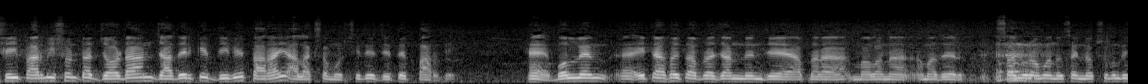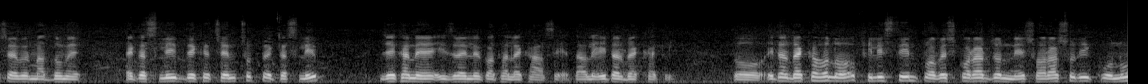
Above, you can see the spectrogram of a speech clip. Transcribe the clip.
সেই পারমিশনটা জর্ডান যাদেরকে দিবে, তারাই আলাকসা মসজিদে যেতে পারবে। হ্যাঁ বললেন এটা হয়তো আপনারা জানবেন যে আপনারা মাওলানা আমাদের সানুর রহমান হোসেন নকশবন্দি সাহেবের মাধ্যমে একটা স্লিপ দেখেছেন, ছোট্ট একটা স্লিপ, যেখানে ইসরায়েলের কথা লেখা আছে। তাহলে এটার ব্যাখ্যা কি? তো এটার ব্যাখ্যা হলো, ফিলিস্তিন প্রবেশ করার জন্য সরাসরি কোনো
